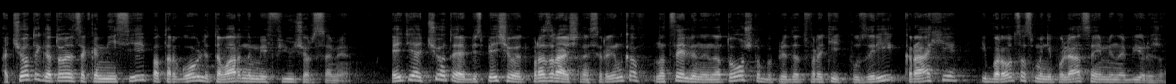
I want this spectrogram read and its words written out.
Отчеты готовятся комиссией по торговле товарными фьючерсами. Эти отчеты обеспечивают прозрачность рынков, нацелены на то, чтобы предотвратить пузыри, крахи и бороться с манипуляциями на бирже.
